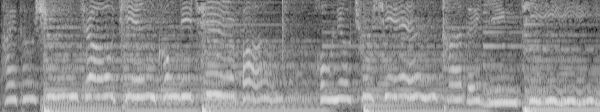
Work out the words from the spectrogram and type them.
抬头寻找天空的翅膀，候鸟出现它的影迹，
